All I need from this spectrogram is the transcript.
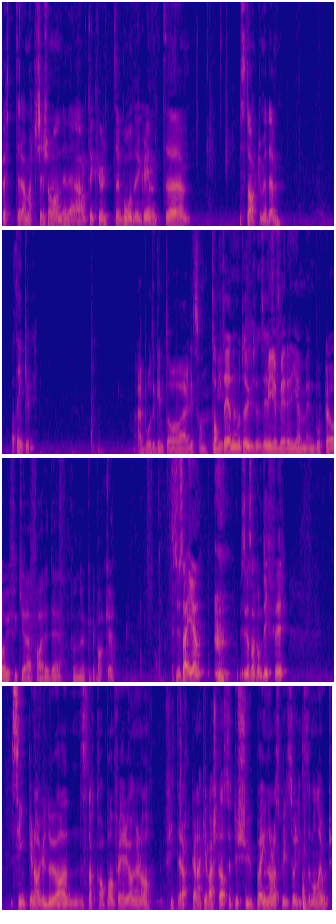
bøtter av matcher som vanlig. Det er alltid kult. Bodø-Glimt eh, Vi starter med dem. Hva tenker vi? Nei, Bodø-Glimt og er litt sånn Tapte 1-0 mot Haugesund mye sist. bedre hjemme enn borte, og vi fikk jo erfare det for noen uker tilbake. Jeg syns det er én Vi skal snakke om differ. Sinkernagel, du har snakka på han flere ganger nå. Fytte rakkeren er ikke verst av 77 poeng når du har spilt så lite som han har gjort.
